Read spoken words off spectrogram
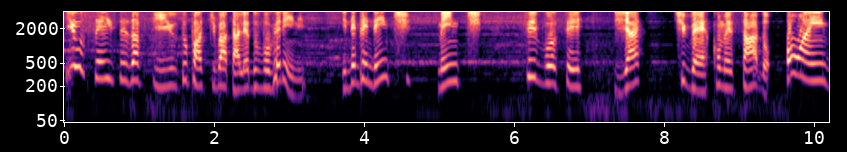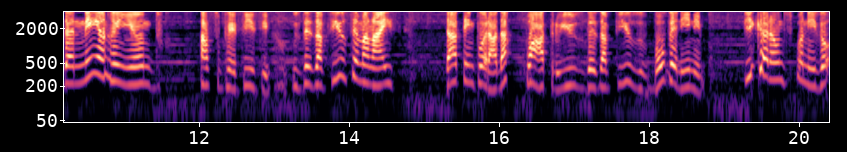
e os 6 desafios do passe de batalha do Wolverine. Independentemente se você já tiver começado ou ainda nem arranhando a superfície, os desafios semanais da temporada 4 e os desafios Wolverine ficarão disponíveis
